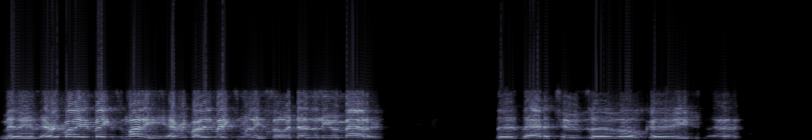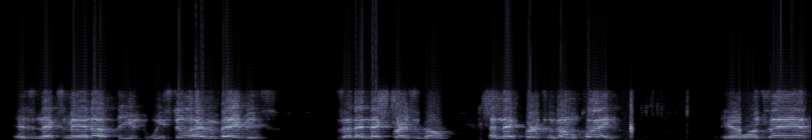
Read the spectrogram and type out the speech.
Millions. Everybody makes money. Everybody makes money, so it doesn't even matter. The, the attitudes of okay, uh, it's next man up. We still having babies, so that next person's going that next person gonna play. You know what I'm saying?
